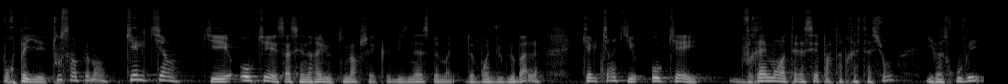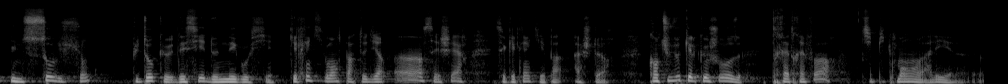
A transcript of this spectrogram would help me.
pour payer, tout simplement. Quelqu'un qui est OK, ça c'est une règle qui marche avec le business d'un point de vue global, quelqu'un qui est OK et vraiment intéressé par ta prestation, il va trouver une solution plutôt que d'essayer de négocier. Quelqu'un qui commence par te dire ah, c'est cher, c'est quelqu'un qui n'est pas acheteur. Quand tu veux quelque chose très très fort, typiquement, allez, euh,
